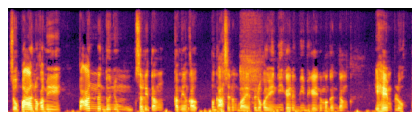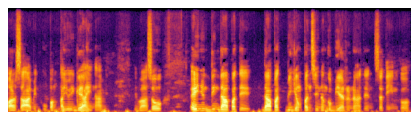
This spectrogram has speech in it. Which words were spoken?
So paano kami paano nandun yung salitang kami ang pag-asa ng bayan pero kayo hindi kayo nagbibigay ng magandang ehemplo para sa amin upang kayo ay gayahin namin. 'Di ba? So ayun yun din dapat eh. Dapat bigyang pansin ng gobyerno natin sa tingin ko.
